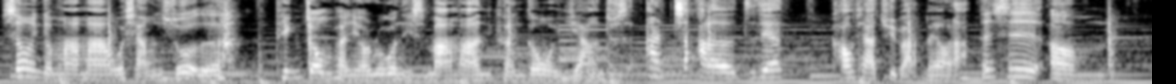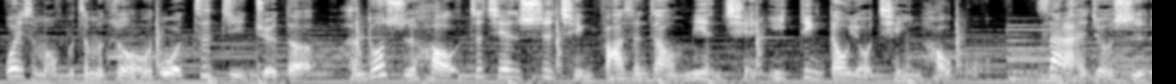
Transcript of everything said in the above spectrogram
身为一个妈妈，我想所有的。听众朋友，如果你是妈妈，你可能跟我一样，就是啊炸了，直接敲下去吧，没有啦。但是，嗯，为什么不这么做？我我自己觉得，很多时候这件事情发生在我面前，一定都有前因后果。再来就是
